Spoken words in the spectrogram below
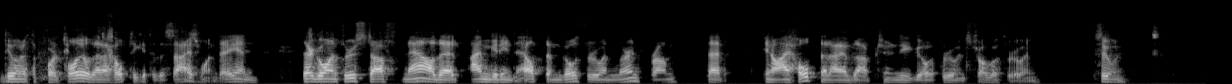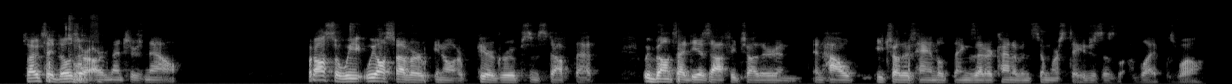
dealing with a portfolio that I hope to get to the size one day, and they're going through stuff now that I'm getting to help them go through and learn from. That you know, I hope that I have the opportunity to go through and struggle through and soon. So I would say those are our mentors now. But also we we also have our you know our peer groups and stuff that we bounce ideas off each other and and how each other's handled things that are kind of in similar stages of life as well.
